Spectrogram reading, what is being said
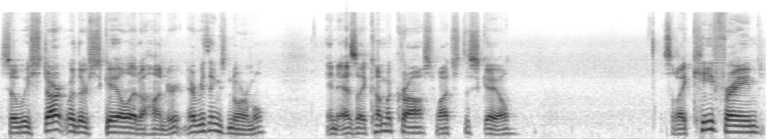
So we start with our scale at 100. Everything's normal. And as I come across, watch the scale. So I keyframed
